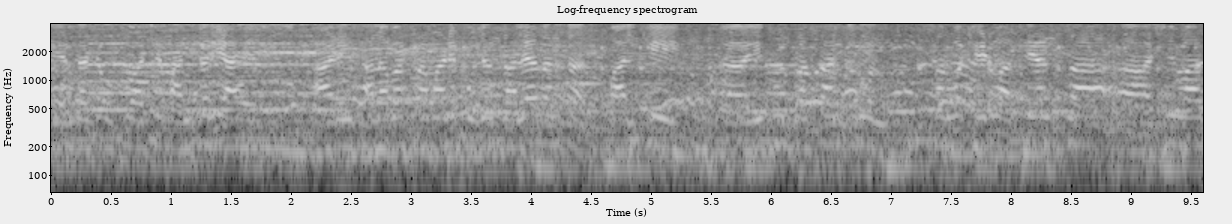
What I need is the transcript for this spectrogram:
यंदाच्या उत्सवाचे मानकरी आहेत. आणि सालाबादप्रमाणे पूजन झाल्यानंतर पालखी इथून प्रस्थान करून सर्व खेडवासियांचा आशीर्वाद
